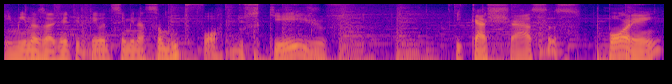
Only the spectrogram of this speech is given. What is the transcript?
Em Minas a gente tem uma disseminação muito forte dos queijos e cachaças, porém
